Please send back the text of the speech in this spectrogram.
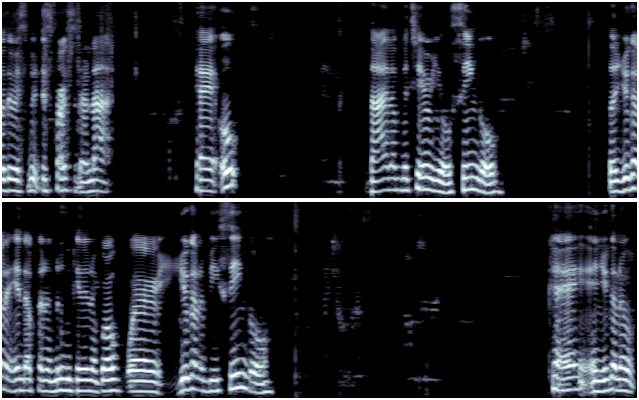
whether it's with this person or not. Okay. Oh, nine of material, single. So you're going to end up in a new beginning of growth where you're going to be single. Okay. And you're going to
